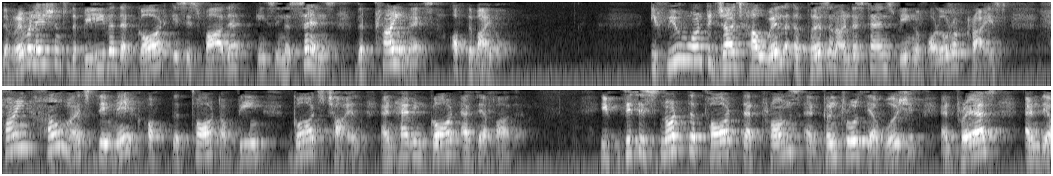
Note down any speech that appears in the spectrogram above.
The revelation to the believer that God is his father is, in a sense, the climax of the Bible. If you want to judge how well a person understands being a follower of Christ, find how much they make of the thought of being God's child and having God as their father. If this is not the thought that prompts and controls their worship and prayers and their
